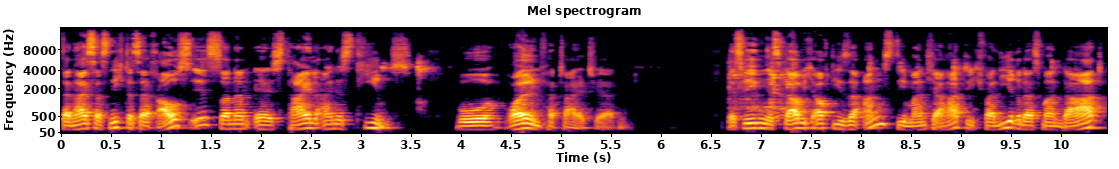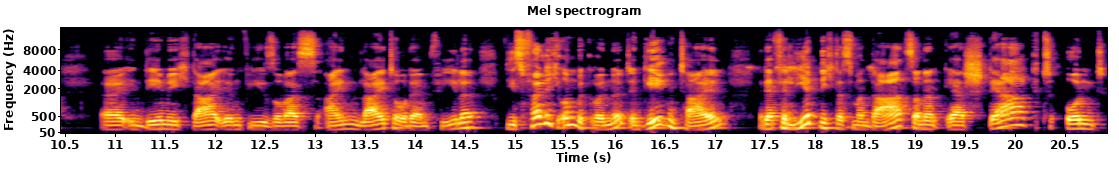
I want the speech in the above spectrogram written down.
dann heißt das nicht, dass er raus ist, sondern er ist Teil eines Teams, wo Rollen verteilt werden. Deswegen ist, glaube ich, auch diese Angst, die mancher hat, ich verliere das Mandat, äh, indem ich da irgendwie sowas einleite oder empfehle, die ist völlig unbegründet. Im Gegenteil, der verliert nicht das Mandat, sondern er stärkt und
